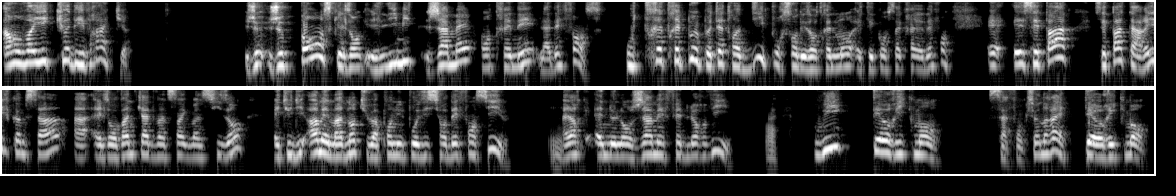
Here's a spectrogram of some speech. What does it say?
à envoyer que des vracs. Je, je pense qu'elles ont limite jamais entraîné la défense ou très très peu, peut-être un 10% des entraînements étaient consacrés à la défense. Et, et c'est pas, c'est pas, t'arrives comme ça, elles ont 24, 25, 26 ans, et tu dis, ah, mais maintenant tu vas prendre une position défensive, mm. alors qu'elles ne l'ont jamais fait de leur vie. Oui, théoriquement, ça fonctionnerait, théoriquement,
